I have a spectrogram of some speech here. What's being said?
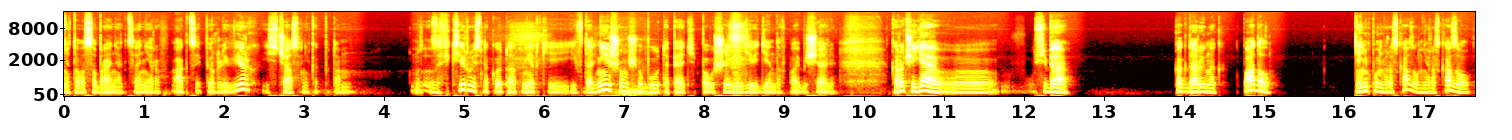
этого собрания акционеров акции перли вверх. И сейчас они как бы там зафиксировались на какой-то отметке, и в дальнейшем еще будут опять повышение дивидендов, пообещали. Короче, я э, у себя, когда рынок падал, я не помню, рассказывал, не рассказывал,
